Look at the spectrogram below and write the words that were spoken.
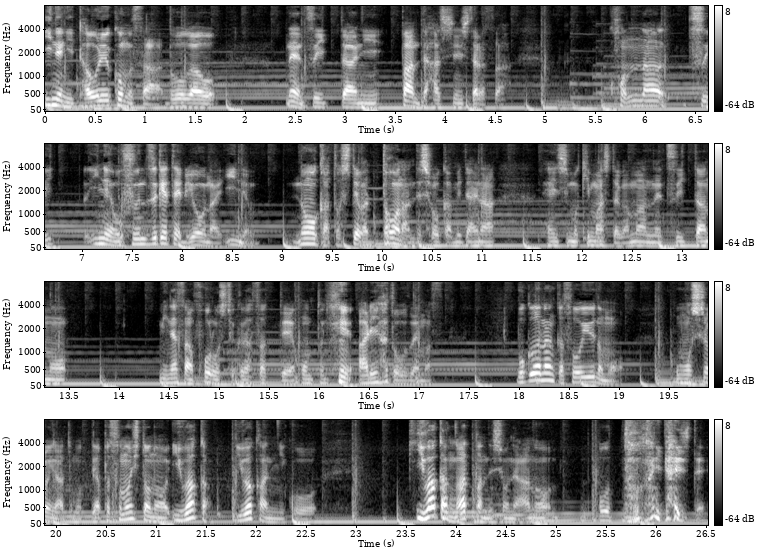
稲に倒れ込むさ動画をねツイッターにパンって発信したらさこんなツイ稲を踏んづけてるような稲農家としてはどうなんでしょうかみたいな返信も来ましたがまあねツイッターの皆さんフォローしてくださって本当に ありがとうございます。僕はなんかそういうのも面白いなと思ってやっぱその人の違和感違和感にこう違和感があったんでしょうねあの動画に対して。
